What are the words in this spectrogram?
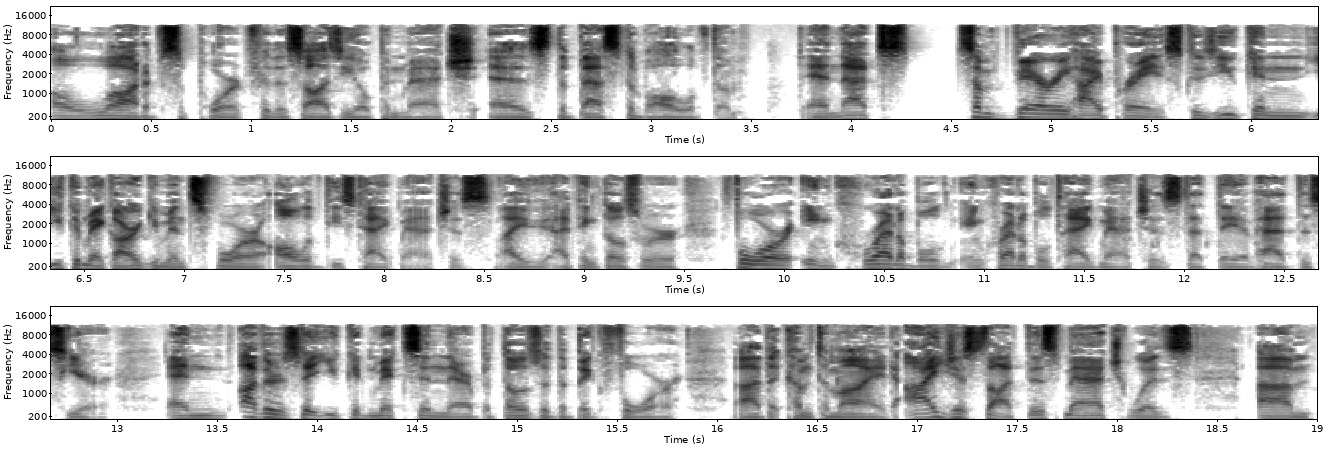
a lot of support for this Aussie Open match as the best of all of them, and that's some very high praise because you can you can make arguments for all of these tag matches. I, I think those were four incredible, incredible tag matches that they have had this year, and others that you could mix in there, but those are the big four uh, that come to mind. I just thought this match was. Um,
